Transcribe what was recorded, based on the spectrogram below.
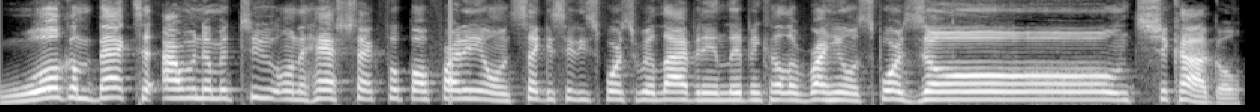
Welcome back to hour number two on the hashtag Football Friday on Second City Sports. We're live and in living color right here on Sports Zone Chicago,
